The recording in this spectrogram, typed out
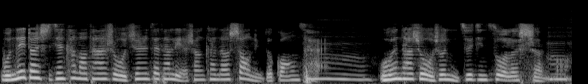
我那段时间看到她的时候，我居然在她脸上看到少女的光彩。嗯，我问她说：“我说你最近做了什么？”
